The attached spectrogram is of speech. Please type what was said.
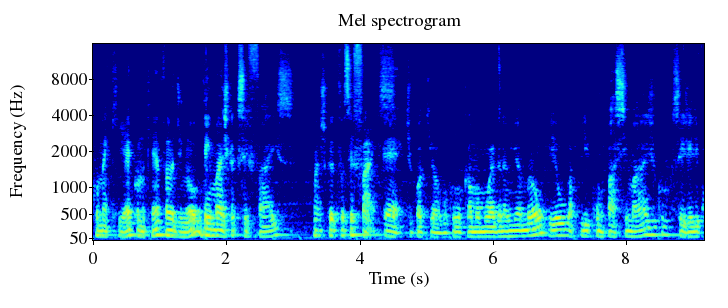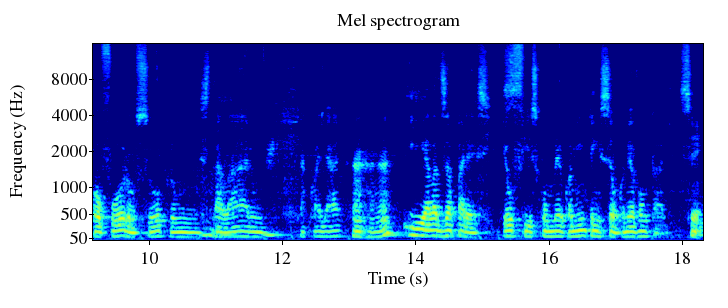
Como é que é? Como é que é? Fala de novo. Tem mágica que você faz. Mágica que você faz. É, tipo aqui, ó, vou colocar uma moeda na minha mão, eu aplico um passe mágico, seja ele qual for, um sopro, um estalar, um chacoalhar, Aham. e ela desaparece. Eu fiz com, meu, com a minha intenção, com a minha vontade. Sim.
